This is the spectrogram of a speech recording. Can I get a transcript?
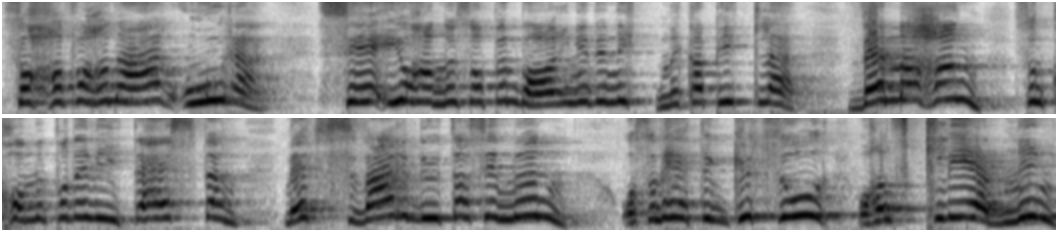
Så For han er ordet. Se i Johannes' åpenbaring i det 19. kapitlet. Hvem er han som kommer på den hvite hesten med et sverd ut av sin munn, og som heter Guds ord, og hans kledning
